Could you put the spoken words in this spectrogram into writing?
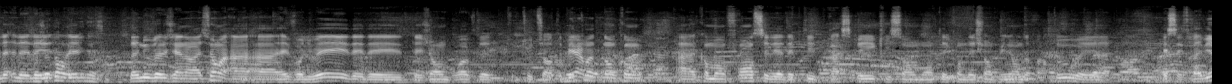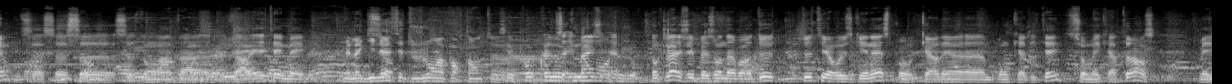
les- les- les- J'adore la Guinness. la nouvelle génération a, a évolué, des, des- des gens boivent de toutes sortes de bières. Maintenant, comme, euh, comme en France, il y a des petites brasseries qui sont montées comme des champignons de partout et, euh, et c'est très bien. Ça, ça, ça, ça donne une va- une variété. Mais Mais la Guinness est toujours importante. euh, C'est toujours. donc là, j'ai besoin d'avoir deux, deux tireuses Guinness pour garder une bonne qualité sur mes 14. Mais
